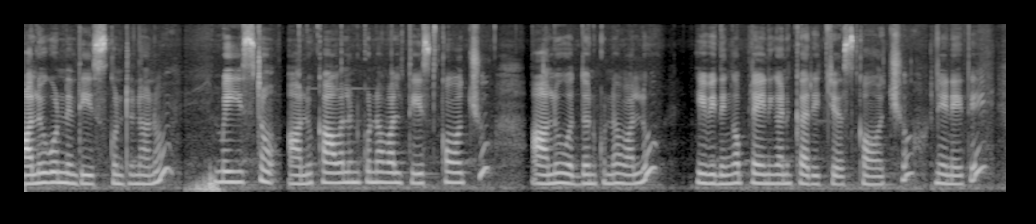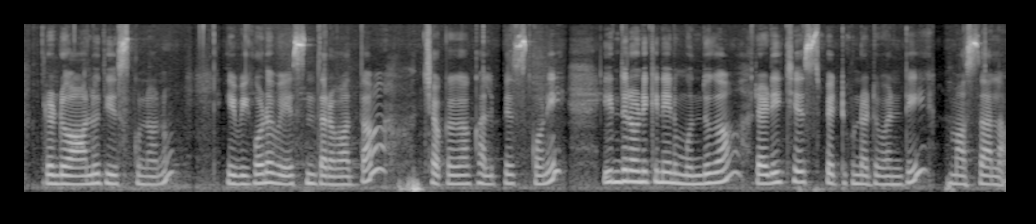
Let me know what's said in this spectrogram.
ఆలు కూడా నేను తీసుకుంటున్నాను. మీ ఇష్టం ఆలు కావాలనుకున్న వాళ్ళు తీసుకోవచ్చు ఆలు వద్దనుకున్న వాళ్ళు ఈ విధంగా ప్లెయిన్ కానీ కర్రీ చేసుకోవచ్చు. నేనైతే రెండు ఆలు తీసుకున్నాను. ఇవి కూడా వేసిన తర్వాత చక్కగా కలిపేసుకొని ఇందులోనికి నేను ముందుగా రెడీ చేసి పెట్టుకున్నటువంటి మసాలా.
